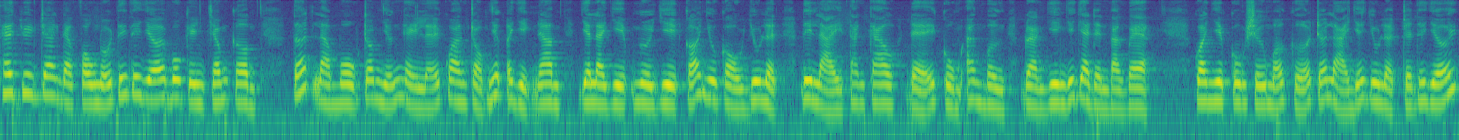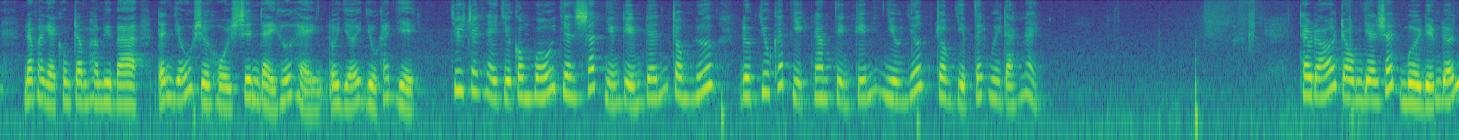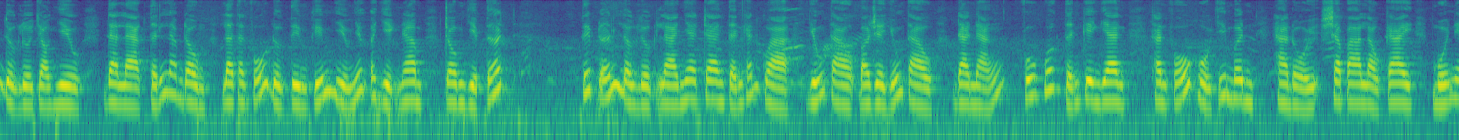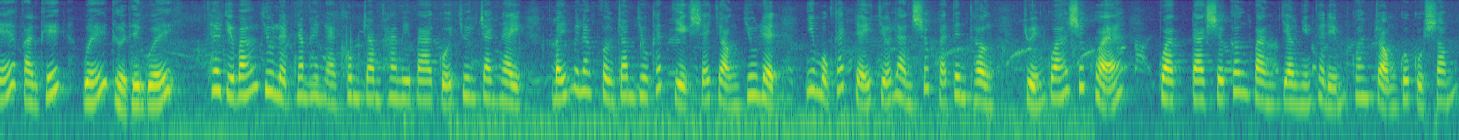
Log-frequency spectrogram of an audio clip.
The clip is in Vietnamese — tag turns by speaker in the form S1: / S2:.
S1: Theo chuyên trang đặt phòng nổi tiếng thế giới Booking.com, Tết là một trong những ngày lễ quan trọng nhất ở Việt Nam và là dịp người Việt có nhu cầu du lịch đi lại tăng cao để cùng ăn mừng, đoàn viên với gia đình bạn bè. Qua nhịp cùng sự mở cửa trở lại với du lịch trên thế giới, năm 2023 đánh dấu sự hồi sinh đầy hứa hẹn đối với du khách Việt.
S2: Chuyên trang này chưa công bố danh sách những điểm đến trong nước được du khách Việt Nam tìm kiếm nhiều nhất trong dịp Tết Nguyên đán này.
S1: Theo đó, trong danh sách 10 điểm đến được lựa chọn nhiều, Đà Lạt, tỉnh Lâm Đồng là thành phố được tìm kiếm nhiều nhất ở Việt Nam trong dịp Tết. Tiếp đến lần lượt là Nha Trang, tỉnh Khánh Hòa, Vũng Tàu, Bà Rịa Vũng Tàu, Đà Nẵng, Phú Quốc, tỉnh Kiên Giang, thành phố Hồ Chí Minh, Hà Nội, Sapa, Lào Cai, Mũi Né, Phan Thiết, Quế, Thừa Thiên Quế.
S2: Theo dự báo du lịch năm 2023 của chuyên trang này, 75% du khách Việt sẽ chọn du lịch như một cách để chữa lành sức khỏe tinh thần, chuyển hóa sức khỏe, hoặc đạt sự cân bằng vào những thời điểm quan trọng của cuộc sống.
